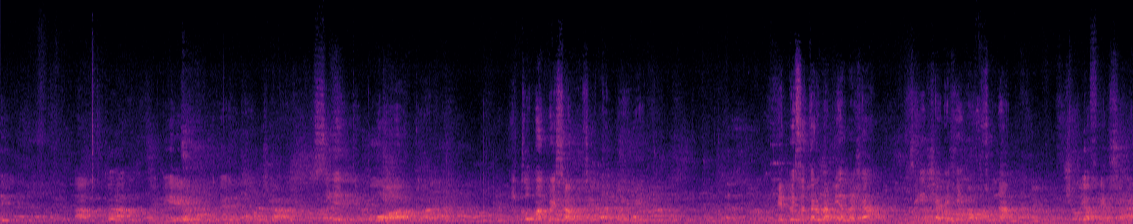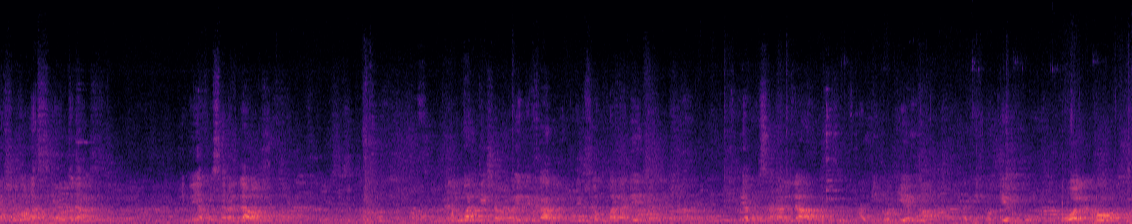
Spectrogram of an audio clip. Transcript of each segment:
acá, muy bien, poner mucha, siente. ¿Y cómo empezamos esta muy ¿El peso está en una pierna ya? Sí, ya Y voy a pisar al lado, al mismo tiempo, al mismo tiempo. O al corto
